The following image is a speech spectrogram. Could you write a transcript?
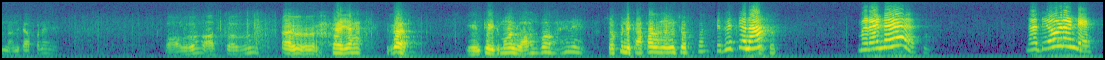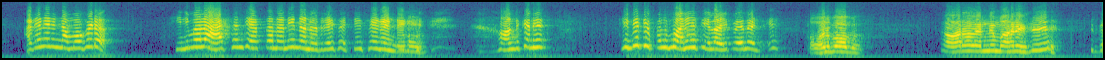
నన్ను చెప్పనే. బాబు వాసుబాబు అయ్యా ఇక ఏంటి యజమాని వాసుబాబు ఆయనే. చెప్పు నీ కథలు నేను చెప్పు. ఎదుర్కొనా మరండి. నా దేవుడండి. అదేనండి నా మొగుడు. సినిమాలో యాక్షన్ చేస్తానని నన్ను వదిలేసి వచ్చేసాడండి. అందుకని తిండి తిప్పలు మానేసి ఇలా అయిపోయానండి? అవును బాబు. ఆరాలన్నీ మానేసి ఇక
